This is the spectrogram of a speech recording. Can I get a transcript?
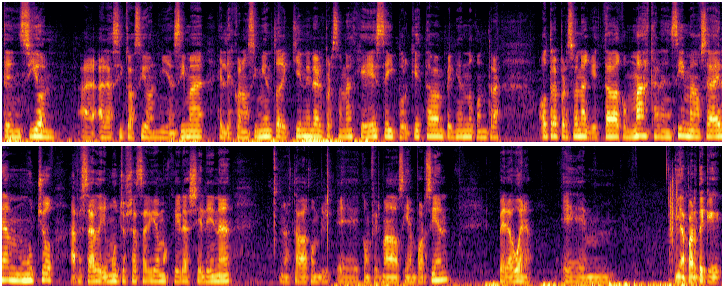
tensión a, la situación y encima el desconocimiento de quién era el personaje ese y por qué estaban peleando contra otra persona que estaba con máscara encima, o sea, era mucho, a pesar de que muchos ya sabíamos que era Yelena, no estaba eh, confirmado 100%, pero bueno, em, y aparte que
